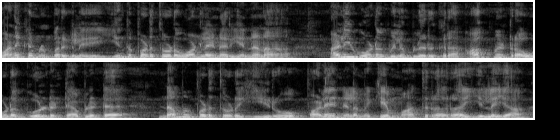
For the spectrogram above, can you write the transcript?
வணக்கம் நண்பர்களே இந்த படத்தோட ஒன்லைனர் என்னன்னா அழிவோட விளிம்பில் இருக்கிற ஆக்மெண்ட்ராவோட கோல்டன் டேப்லெட்டை நம்ம படத்தோட ஹீரோ பழைய நிலைமைக்கே மாத்துறாரா இல்லையா?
